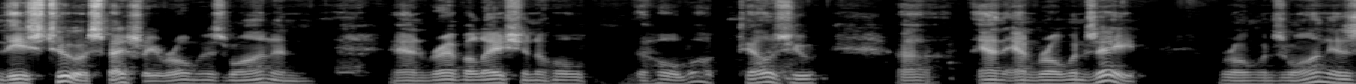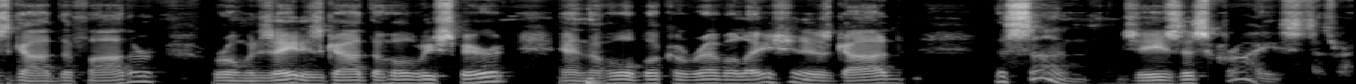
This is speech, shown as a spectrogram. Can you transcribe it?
these two, especially Romans one and and Revelation, the whole the whole book tells you, uh, and and Romans eight. Romans one is God the Father. Romans eight is God the Holy Spirit, and the whole book of Revelation is God the Son, Jesus Christ. That's right.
